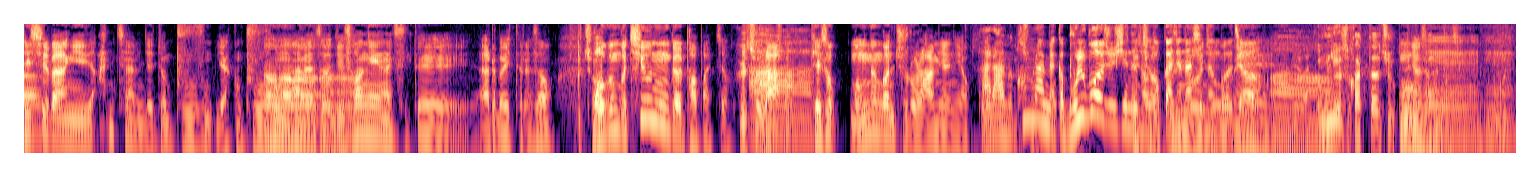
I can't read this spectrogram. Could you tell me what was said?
PC방이 한참 이제 좀 부흥, 약간 부흥하면서 어. 이제 성행했을 때 아르바이트라서 그쵸. 먹은 거 치우는 걸 봐봤죠. 그렇죠, 라- 그렇죠. 계속 먹는 건 주로 라면이었고. 아, 라면, 컵라면. 그러니까 물 부어주시는 그쵸, 정도까지는 물 하시는. 거죠? 네, 아. 네. 음료수 갖다 주고 음료수 갖다 예, 예.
